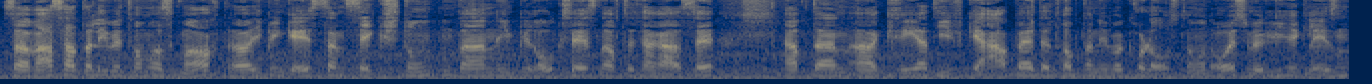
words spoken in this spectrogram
So, was hat der liebe Thomas gemacht? Äh, ich bin gestern sechs Stunden dann im Büro gesessen auf der Terrasse, habe dann äh, kreativ gearbeitet, habe dann über Kolostrum und alles Mögliche gelesen,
